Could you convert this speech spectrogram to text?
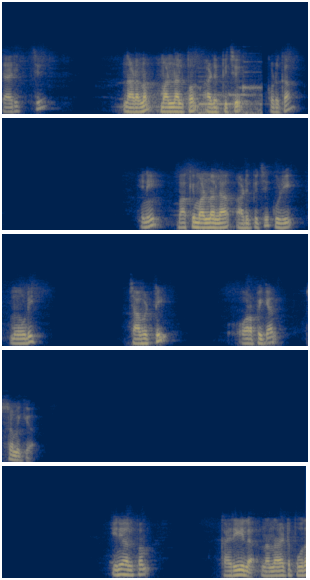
ചരിച്ച് നടണം. മണ്ണൽപ്പം അടുപ്പിച്ച് കൊടുക്കാം. ഇനി ബാക്കി മണ്ണെല്ലാം അടുപ്പിച്ച് കുഴി മൂടി ചവിട്ടി ഉറപ്പിക്കാൻ ശ്രമിക്കുക. ഇനി അല്പം കരിയില നന്നായിട്ട് പുത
